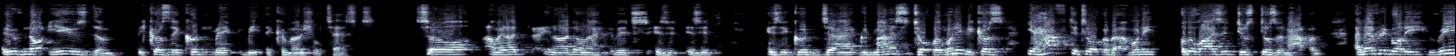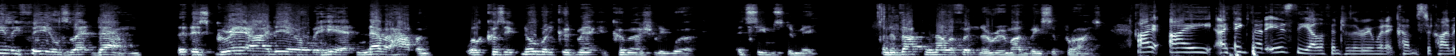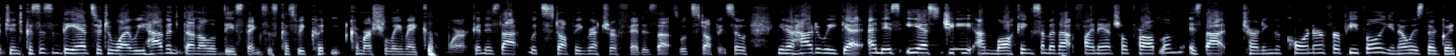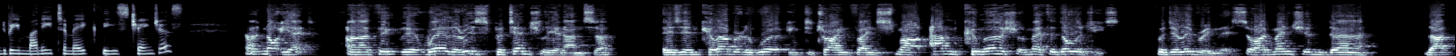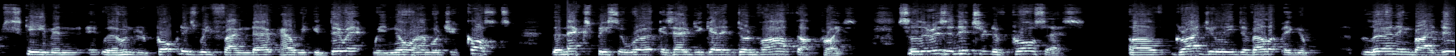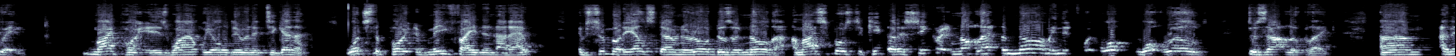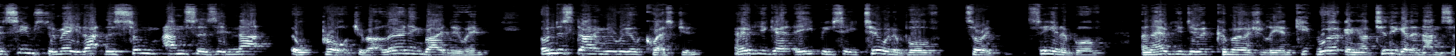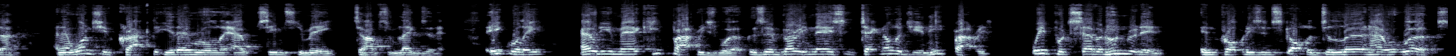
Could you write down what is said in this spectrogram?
who've not used them because they couldn't make, meet the commercial tests. So, I mean, I, you know, I don't know if it's is it is it is it good uh, good manners to talk about money because you have to talk about money, otherwise it just doesn't happen. And everybody really feels let down that this great idea over here never happened. Well, because nobody could make it commercially work. It seems to me. And if that's an elephant in the room, I'd be surprised. I, I, I think that is the elephant in the room when it comes to climate change, because isn't the answer to why we haven't done all of these things is because we couldn't commercially make them work? And is that what's stopping retrofit? Is that what's stopping? So, you know, how do we get, and is ESG unlocking some of that financial problem? Is that turning a corner for people? You know, is there going to be money to make these changes? Uh, not yet. And I think that where there is potentially an answer, is in collaborative working to try and find smart and commercial methodologies for delivering this. So I mentioned uh, that scheme in with 100 properties. We found out how we could do it. We know how much it costs. The next piece of work is how do you get it done for half that price? So there is an iterative process of gradually developing, learning by doing. My point is, why aren't we all doing it together? What's the point of me finding that out if somebody else down the road doesn't know that, am I supposed to keep that a secret and not let them know? I mean, what what world does that look like? Um, and it seems to me that there's some answers in that approach about learning by doing, understanding the real question. How do you get EPC two and above? Sorry, C and above, and how do you do it commercially and keep working until you get an answer. And then once you've cracked it, you then roll it out, seems to me, to have some legs in it. Equally, how do you make heat batteries work? There's a very nascent technology in heat batteries. We put 700 in in properties in Scotland to learn how it works.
